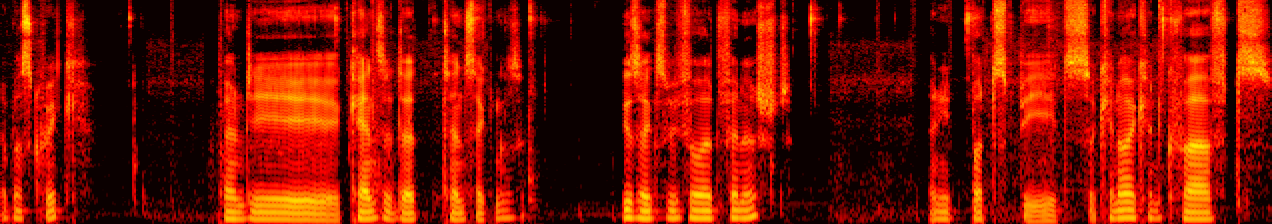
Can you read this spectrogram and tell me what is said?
That was quick. And he cancelled that 10 seconds. Few seconds before it finished. I need bot speed. Okay, now I can craft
